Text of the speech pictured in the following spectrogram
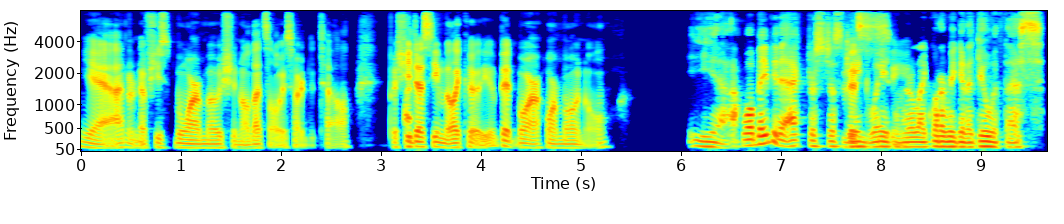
yeah. I don't know if she's more emotional. That's always hard to tell. But she does seem like a, a bit more hormonal. Yeah. Well, maybe the actress just gained This weight, scene. and they're like, "What are we going to do with this?"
